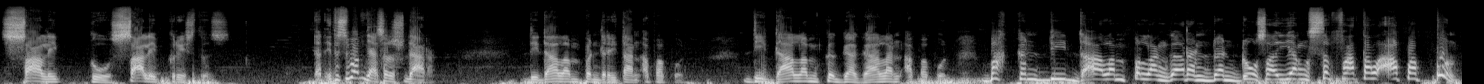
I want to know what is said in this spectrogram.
salibku, salib Kristus. Dan itu sebabnya saudara-saudara, di dalam penderitaan apa pun, di dalam kegagalan apa pun, bahkan di dalam pelanggaran dan dosa yang sefatal apa pun.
